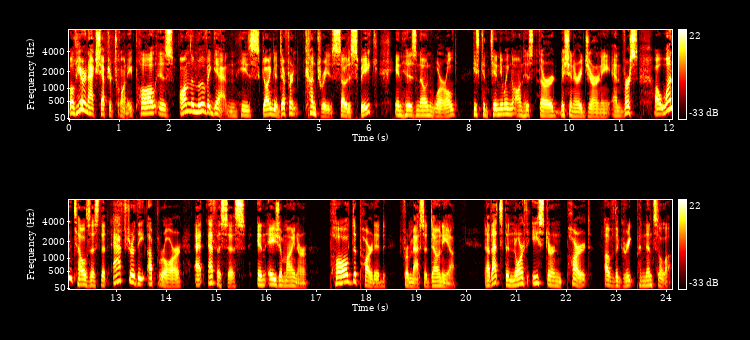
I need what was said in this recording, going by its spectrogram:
Well, here in Acts chapter 20, Paul is on the move again. He's going to different countries, so to speak, in his known world. He's continuing on his third missionary journey. And verse uh, 1 tells us that after the uproar at Ephesus in Asia Minor, Paul departed for Macedonia. Now, that's the northeastern part of the Greek peninsula.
